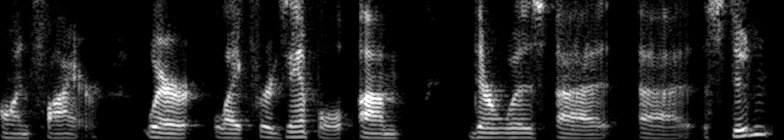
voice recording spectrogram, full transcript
on fire where like for example um there was uh, a student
